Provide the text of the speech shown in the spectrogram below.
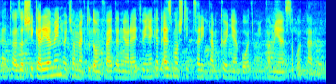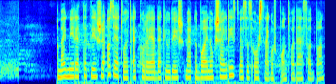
Tehát az a sikerélmény, hogyha meg tudom fejteni a rejtvényeket. Ez most itt szerintem könnyebb volt, mint amilyen szokott lenni. A megmérettetésre azért volt ekkora érdeklődés, mert a bajnokság részt vesz az országos pontvadászatban.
